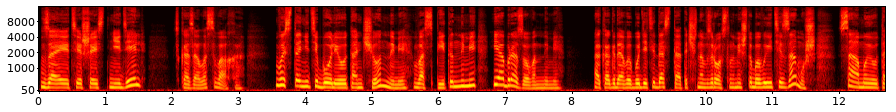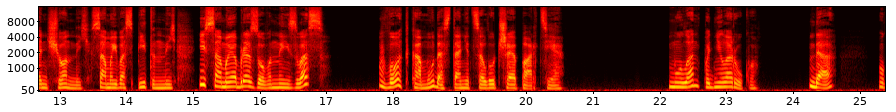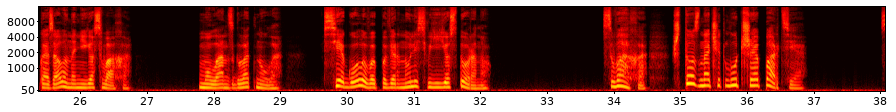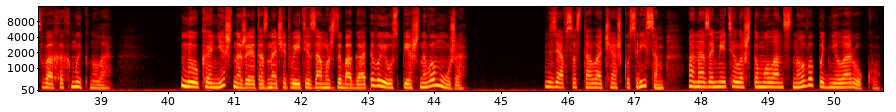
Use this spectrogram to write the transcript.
За эти шесть недель сказала сваха. Вы станете более утонченными, воспитанными и образованными. А когда вы будете достаточно взрослыми, чтобы выйти замуж, самый утонченный, самый воспитанный и самый образованный из вас вот кому достанется лучшая партия. Мулан подняла руку. Да, указала на нее сваха. Мулан сглотнула. Все головы повернулись в ее сторону. Сваха, что значит лучшая партия? Сваха хмыкнула. Ну, конечно же, это значит выйти замуж за богатого и успешного мужа. Взяв со стола чашку с рисом, она заметила, что Мулан снова подняла руку.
